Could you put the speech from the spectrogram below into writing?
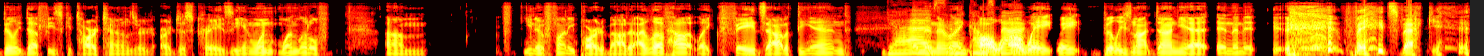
Billy Duffy's guitar tones are are just crazy. And one one little um, f- you know funny part about it, I love how it like fades out at the end, yes, and then they're like, comes oh back. oh wait wait Billy's not done yet, and then it it, fades back in.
